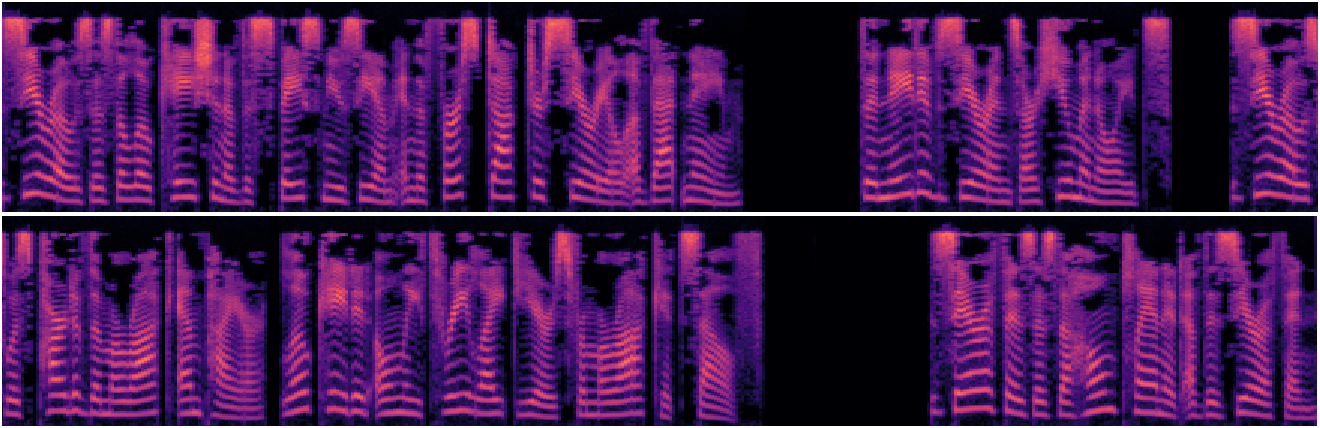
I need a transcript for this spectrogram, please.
Xeros is the location of the Space Museum in the first Doctor serial of that name. The native Xerons are humanoids. Xeros was part of the Morok Empire, located only three light-years from Morok itself. Xeraphas is the home planet of the Xeraphin,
